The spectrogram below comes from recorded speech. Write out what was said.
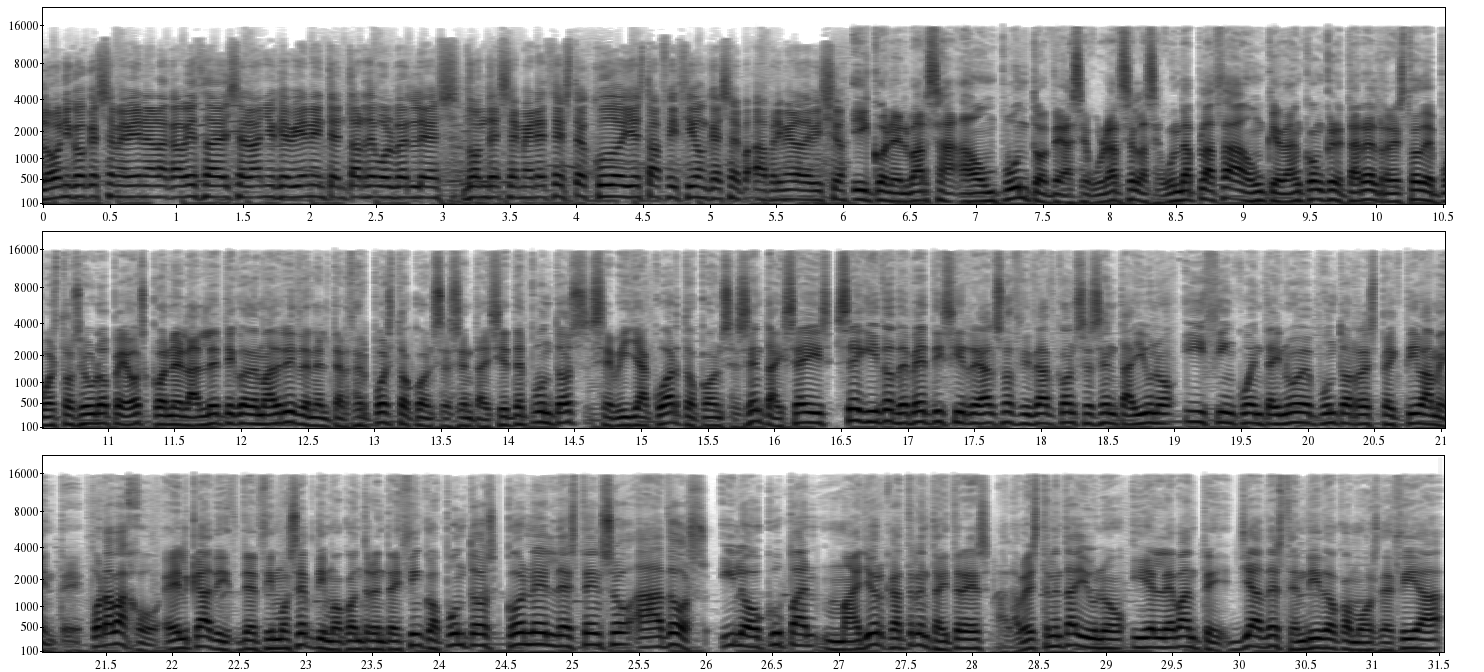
lo único que se me viene a la cabeza es el año que viene intentar devolverles donde se merece este y esta afición que es a Primera División. Y con el Barça a un punto de asegurarse la segunda plaza, aún quedan concretar el resto de puestos europeos con el Atlético de Madrid en el tercer puesto con 67 puntos, Sevilla cuarto con 66, seguido de Betis y Real Sociedad con 61 y 59 puntos respectivamente. Por abajo, el Cádiz decimoséptimo con 35 puntos, con el descenso a 2 y lo ocupan Mallorca 33, a la vez 31 y el Levante ya descendido como os decía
